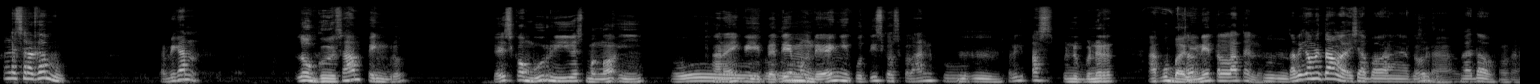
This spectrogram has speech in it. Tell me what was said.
Kan ada seragammu. tapi kan logo samping bro dia sekomburi wis mengoki Oh. Karena iki berarti oh. emang dia ngikuti sekolah sekolahanku. Heeh. Soalnya pas bener-bener aku balik ini telat ya loh. Heeh. Tapi kamu tahu nggak siapa orangnya apa Ora. Nggak tahu. Ora.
